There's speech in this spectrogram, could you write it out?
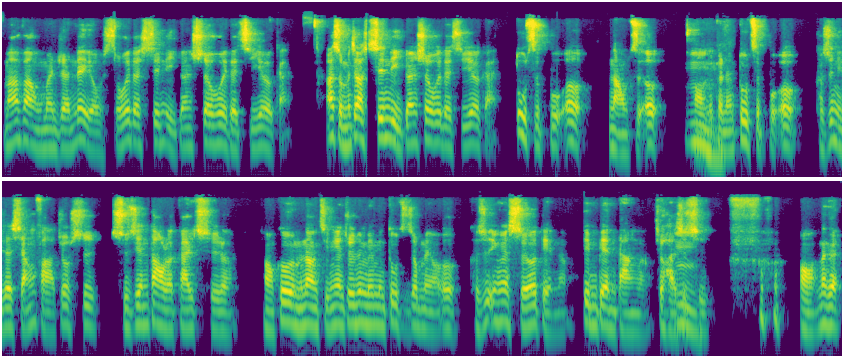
麻烦我们人类有所谓的心理跟社会的饥饿感。啊，什么叫心理跟社会的饥饿感？肚子不饿，脑子饿。哦，你可能肚子不饿，可是你的想法就是时间到了该吃了。哦，各位有没有那种经验，就是明明肚子就没有饿，可是因为十二点了订便当了，就还是吃。嗯、哦，那个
